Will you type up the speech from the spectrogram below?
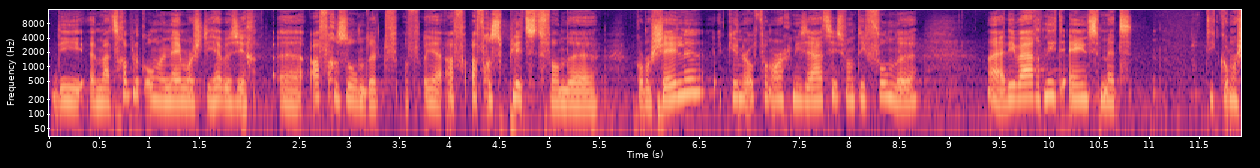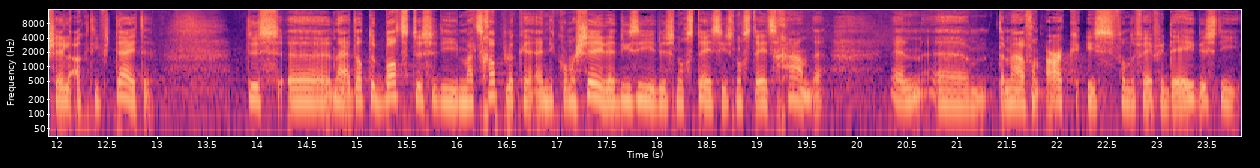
Die uh, maatschappelijke ondernemers die hebben zich uh, afgezonderd, of, ja, af, afgesplitst van de commerciële kinderopvangorganisaties. Want die vonden, nou ja, die waren het niet eens met die commerciële activiteiten. Dus uh, nou ja, dat debat tussen die maatschappelijke en die commerciële, die zie je dus nog steeds, die is nog steeds gaande. En uh, Tamara van Ark is van de VVD, dus die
